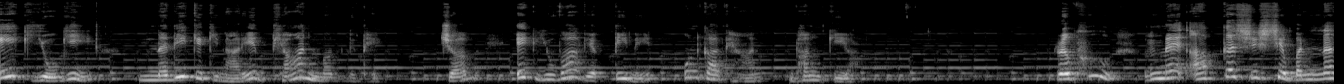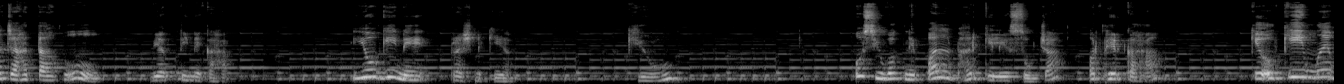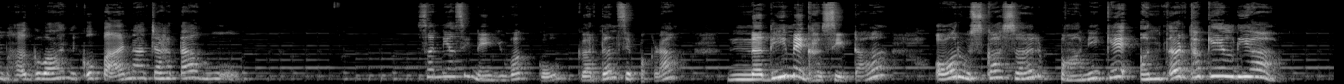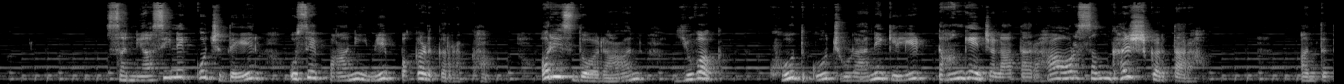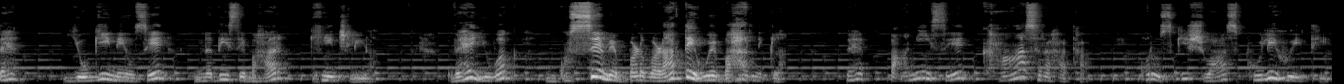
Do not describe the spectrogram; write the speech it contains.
एक योगी नदी के किनारे ध्यान मग्न थे। जब एक युवा व्यक्ति ने उनका ध्यान भंग किया। प्रभु, मैं आपका शिष्य बनना चाहता हूँ, व्यक्ति ने कहा। योगी ने प्रश्न किया। क्यों? उस युवक ने पल भर के लिए सोचा और फिर कहा, क्योंकि मैं भगवान को पाना चाहता हूँ। सन्यासी ने युवक को गर्दन से पकड़ा, नदी में घसीटा और उसका सर पानी के अंदर धकेल दिया। सन्यासी ने कुछ देर उसे पानी में पकड़ कर रखा और इस दौरान युवक खुद को छुड़ाने के लिए टांगे चलाता रहा और संघर्ष करता रहा। अंततः योगी ने उसे नदी से बाहर खींच लिया। वह युवक गुस्से में बड़बड़ाते हुए बाहर निकला। वह पानी से घास रहा था और उसकी श्वास फूली हुई थी।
